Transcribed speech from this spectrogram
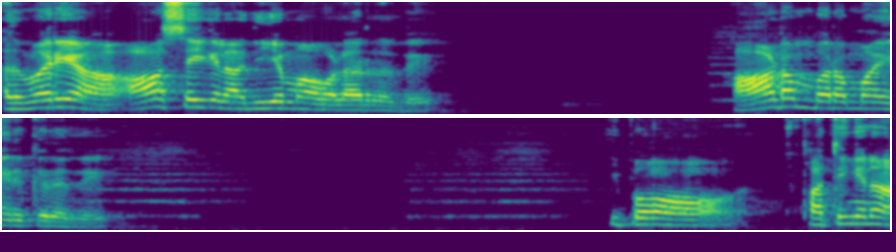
அது மாதிரி ஆசைகள் அதிகமாக வளர்றது. ஆடம்பரமாக இருக்கிறது. இப்போ பார்த்திங்கன்னா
